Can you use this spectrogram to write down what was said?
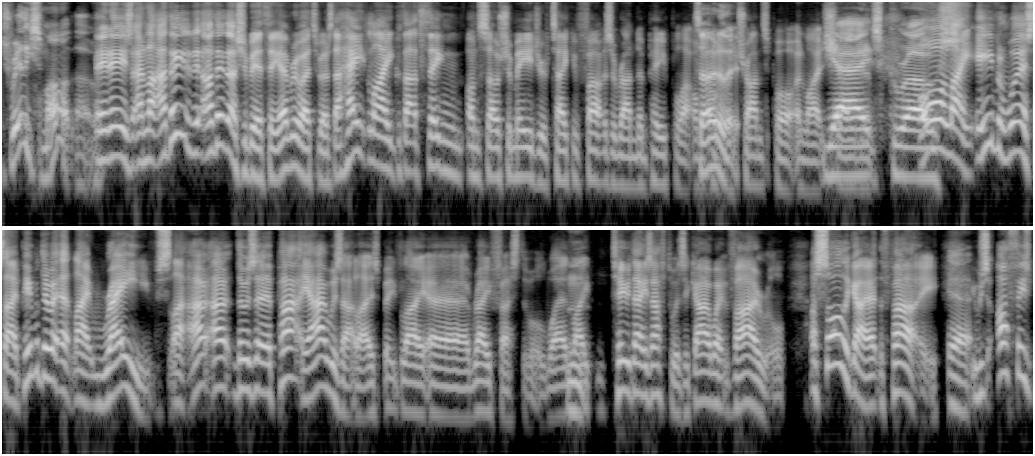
It's really smart though. It is, and like, I think I think that should be a thing everywhere. To be honest, I hate like that thing on social media of taking photos of random people like, on Totally. public transport and like yeah, sharing them. it's gross. Or like even worse, like people do it at like raves. Like I, I there was a party I was at, like this big like uh, rave festival, where Mm. like two days afterwards, a guy went viral. I saw the guy at the party. yeah. He was off his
